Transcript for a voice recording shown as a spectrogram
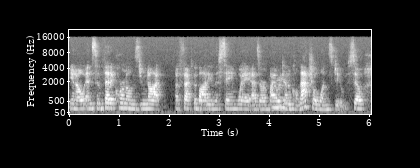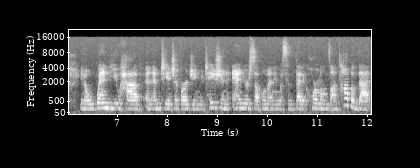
you know, and synthetic hormones do not affect the body in the same way as our bioidentical mm. natural ones do. So, you know, when you have an MTHFR gene mutation and you're supplementing with synthetic hormones on top of that,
